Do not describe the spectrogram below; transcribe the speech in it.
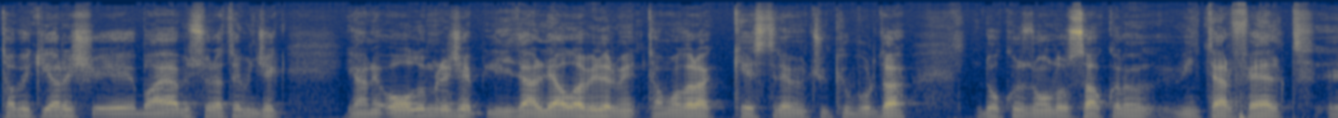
tabii ki yarış e, bayağı bir sürate binecek. Yani oğlum Recep liderliği alabilir mi? Tam olarak kestiremem çünkü burada 9 nolu safkanı Winterfeld e,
